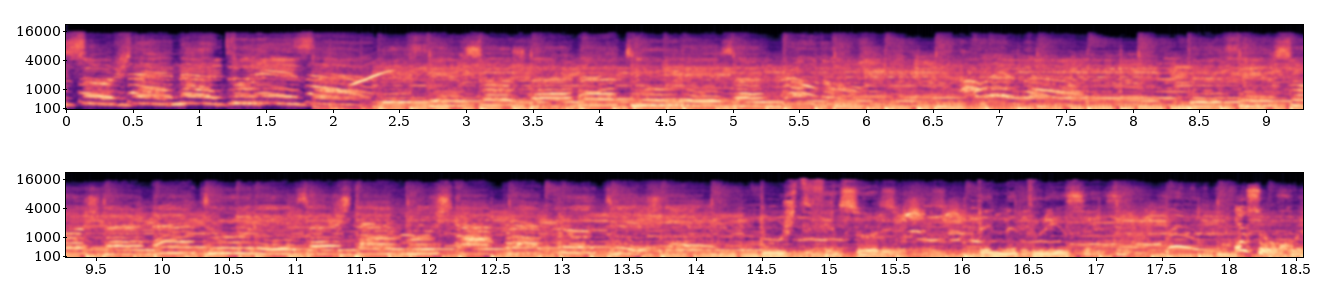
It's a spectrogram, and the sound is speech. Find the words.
Defensores da natureza. Defensores da natureza. Prontos. Alerta. Defensores da natureza. Estamos cá para proteger. Os defensores da natureza. Eu sou o Rui,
